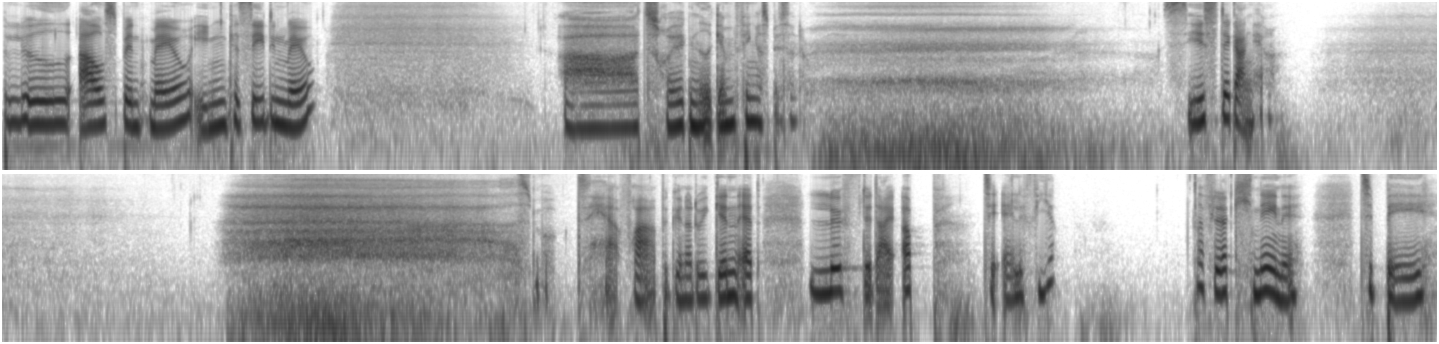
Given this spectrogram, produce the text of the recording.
Blød, afspændt mave. Ingen kan se din mave. Og tryk ned gennem fingerspidserne. Sidste gang her. Smukt. Herfra begynder du igen at løfte dig op til alle fire. Og flytter knæene tilbage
